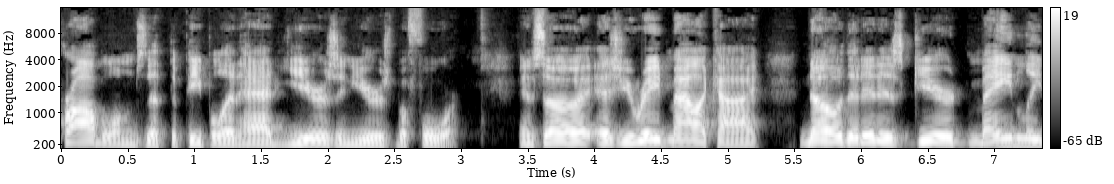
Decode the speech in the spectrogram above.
problems that the people had had years and years before. And so, as you read Malachi, know that it is geared mainly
